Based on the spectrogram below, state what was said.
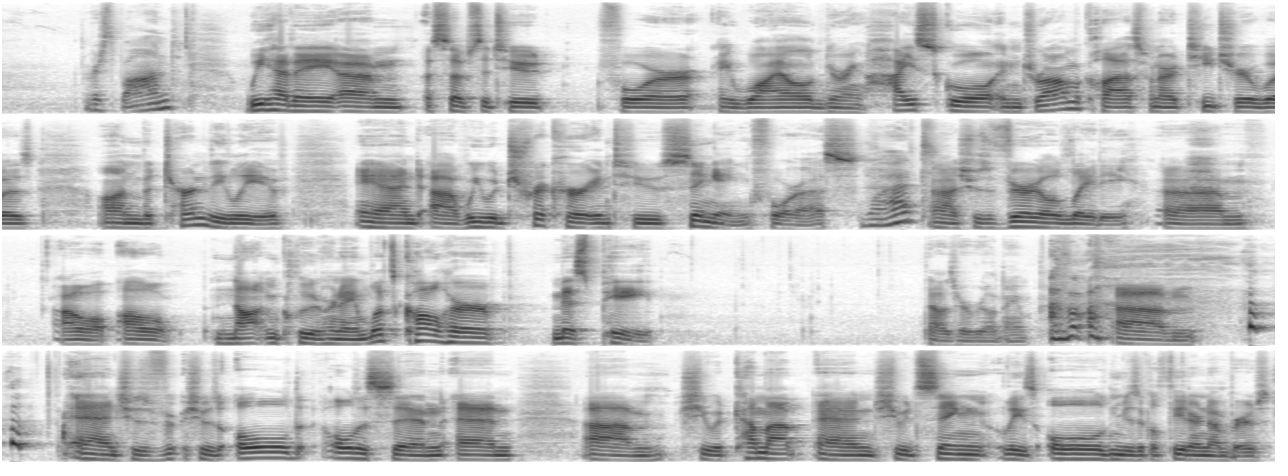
respond. We had a um, a substitute for a while during high school in drama class when our teacher was on maternity leave, and uh, we would trick her into singing for us. What? Uh, she was a very old lady. Um, I'll I'll not include her name. Let's call her Miss P. That was her real name. um, and she was she was old old as sin, and um, she would come up and she would sing these old musical theater numbers.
